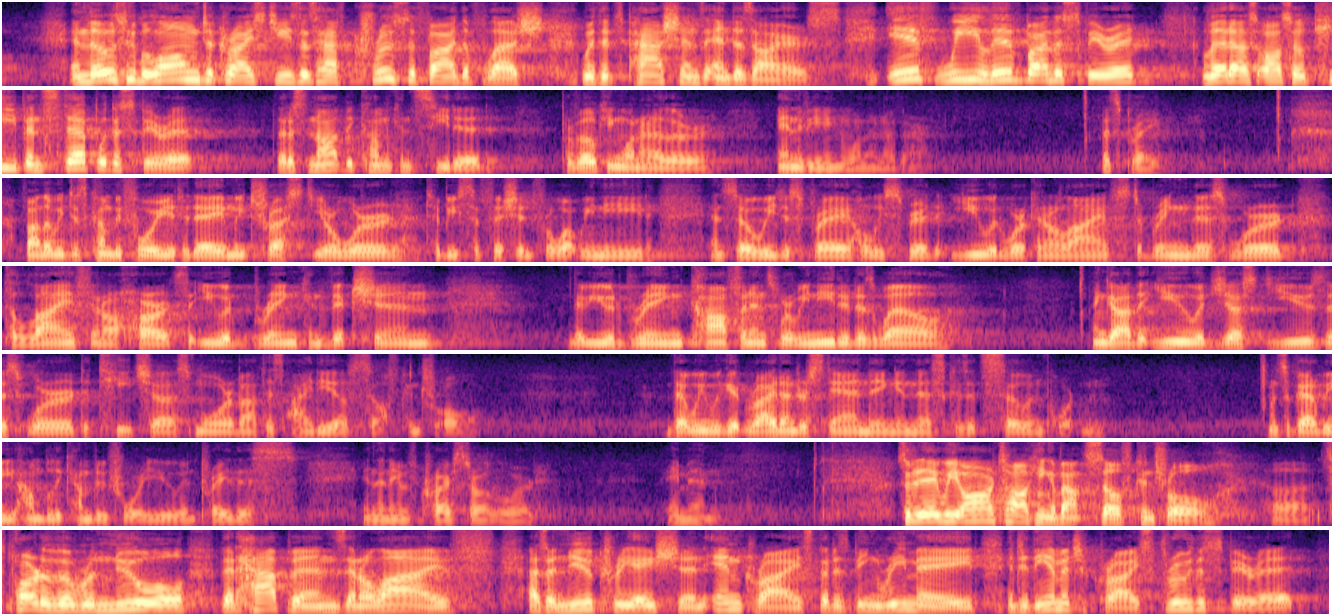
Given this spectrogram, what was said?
And those who belong to Christ Jesus have crucified the flesh with its passions and desires. If we live by the Spirit, let us also keep in step with the Spirit. Let us not become conceited, provoking one another, envying one another. Let's pray. Father, we just come before you today and we trust your word to be sufficient for what we need. And so we just pray, Holy Spirit, that you would work in our lives to bring this word to life in our hearts, that you would bring conviction, that you would bring confidence where we need it as well. And God, that you would just use this word to teach us more about this idea of self control. That we would get right understanding in this because it's so important. And so, God, we humbly come before you and pray this in the name of Christ our Lord. Amen. So today we are talking about self control. Uh, it's part of the renewal that happens in our life as a new creation in Christ that is being remade into the image of Christ through the Spirit,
